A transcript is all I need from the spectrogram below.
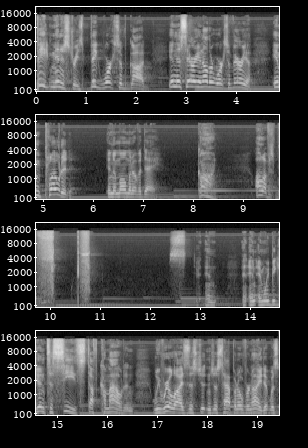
big ministries, big works of God in this area and other works of area imploded in the moment of a day. Gone. All of us. And, and, and we begin to see stuff come out and we realize this didn't just happen overnight. It was,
